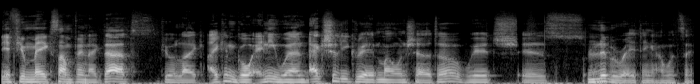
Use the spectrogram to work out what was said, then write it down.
If you make something like that, you're like, I can go anywhere and actually create my own shelter, which is liberating, I would say.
